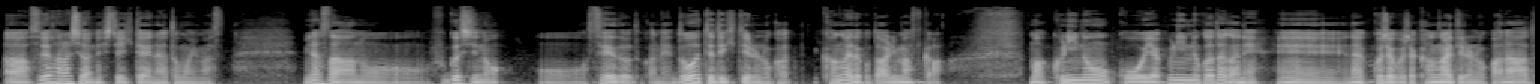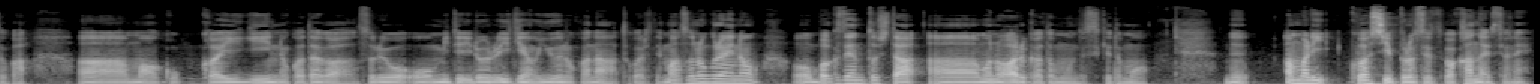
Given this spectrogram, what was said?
あそういう話をね、していきたいなと思います。皆さん、あの、福祉の制度とかね、どうやってできてるのか考えたことありますか？まあ国のこう役人の方がね、えー、なんかこちゃこちゃ考えてるのかなとか、あまあ国会議員の方がそれを見ていろいろ意見を言うのかなとかですね、まあそのぐらいの漠然としたものはあるかと思うんですけども、で、あんまり詳しいプロセスわかんないですよね。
